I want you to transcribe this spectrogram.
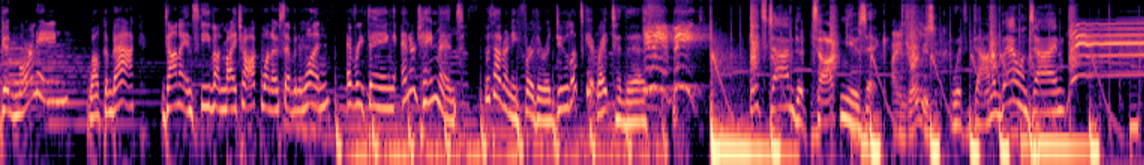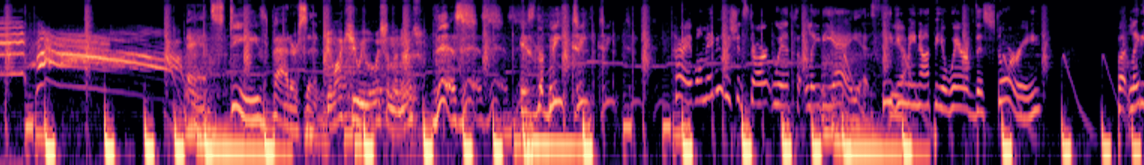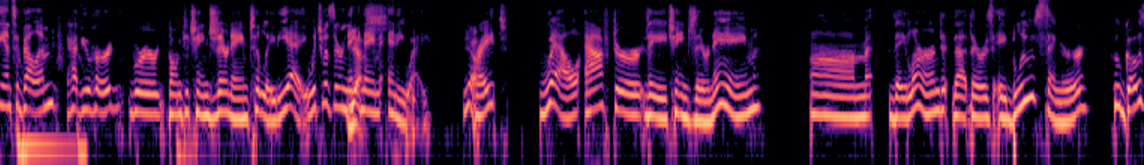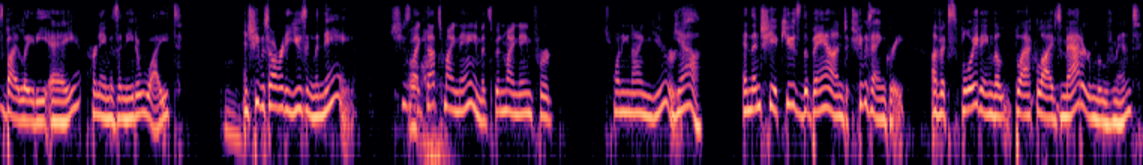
Good morning. Welcome back. Donna and Steve on My Talk 1071, Everything Entertainment. Without any further ado, let's get right to this. Give me a beat. It's time to talk music I enjoy music. with Donna Valentine and Steve Patterson. You like Huey Lewis and the News? This is the beat. All right, well, maybe we should start with Lady A. Steve, Yeah. you may not be aware of this story, but Lady Antebellum, have you heard, we're going to change their name to Lady A, which was their nickname Yes. anyway. Yeah. Right? Well, after they changed their name, um, they learned that there is a blues singer who goes by Lady A. Her name is Anita White, and she was already using the name. She's like, that's my name. It's been my name for 29 years. Yeah. And then she accused the band, she was angry, of exploiting the Black Lives Matter movement.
